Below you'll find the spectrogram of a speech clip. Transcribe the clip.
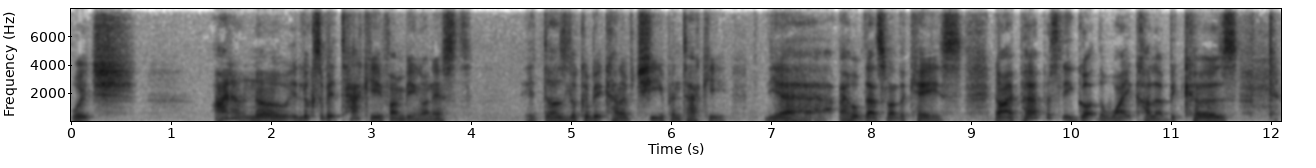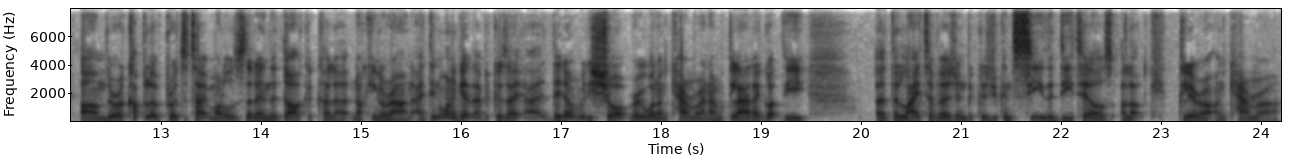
which I don't know. It looks a bit tacky if I'm being honest. It does look a bit kind of cheap and tacky. Yeah, I hope that's not the case. Now, I purposely got the white color because um, there are a couple of prototype models that are in the darker color knocking around. I didn't want to get that because I, I they don't really show up very well on camera, and I'm glad I got the uh, the lighter version because you can see the details a lot clearer on camera.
